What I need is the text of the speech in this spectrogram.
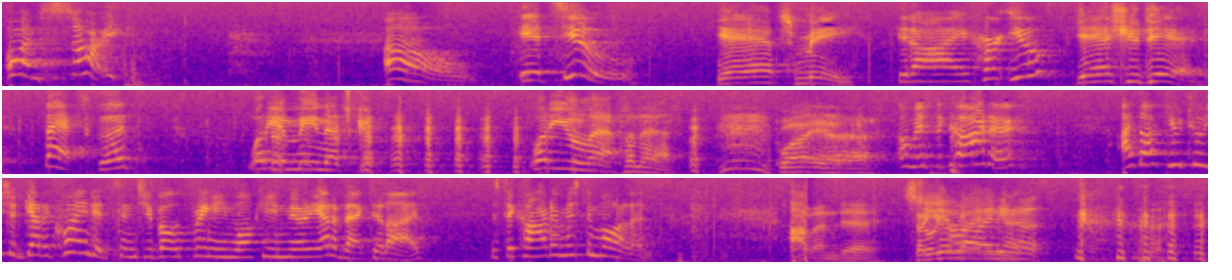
Oh, I'm sorry. Oh, it's you. Yeah, it's me. Did I hurt you? Yes, you did. That's good. What do you mean that's good? what are you laughing at? Why, uh... Oh, Mr. Carter, I thought you two should get acquainted since you're both bringing Joaquin Murrieta back to life. Mr. Carter, Mr. Moreland. Holland, uh, so, So you're, you're writing, writing a...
